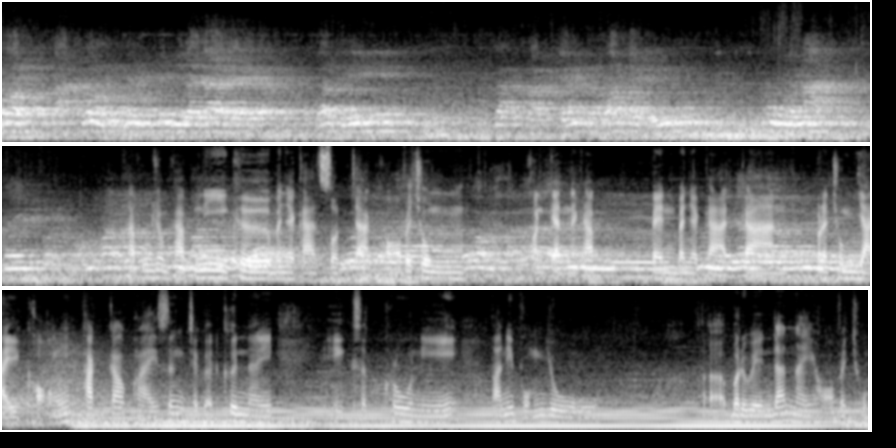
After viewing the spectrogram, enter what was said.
ก็จากช่วงไม่ไม่มีรายได้เลยแล้วทีนี้จะขัดแย้งแต่ว่าไปถึงผู้มีอำนาจในครับคุณผู้ชมครับนี่คือบรรยากาศสดจากหอประชุมขอนแก่นนะครับ เป็นบรรยากาศการประชุมใหญ่ของพรรคก้าวไกล ซึ่งจะเกิดขึ้นในอีกสักครู่นี้ ตอนนี้ผมอยู่บริเวณด้านในหอประชุม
